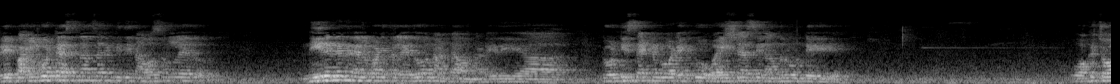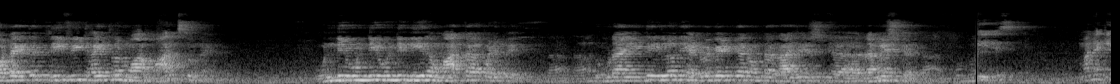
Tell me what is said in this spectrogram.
రేపు పగలు కొట్టేస్తున్నాను సరికి దీని అవసరం లేదు. నీరు అనేది నిలబడతలేదు అని అంటా ఉన్నాడు. ఇది ట్వంటీ సెకండ్ వాడు ఎక్కువ వైశ్యాసీలు అందరూ ఉండే ఏరియా. ఒక చోట అయితే త్రీ ఫీట్ హైట్లో మార్క్స్ ఉన్నాయి. ఉండి ఉండి ఉండి నీర మార్క పడిపోయింది ఇప్పుడు ఆ ఇంటిలోని అడ్వకేట్ గారు ఉంటారు రాజేష్ రమేష్ గారు. మనకి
